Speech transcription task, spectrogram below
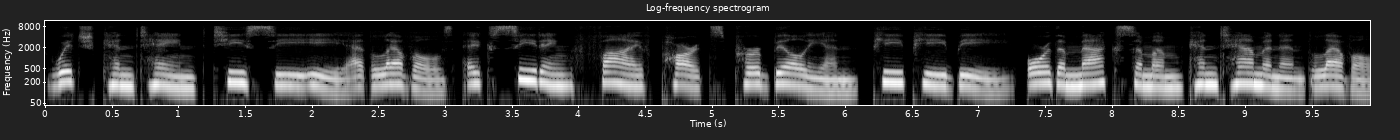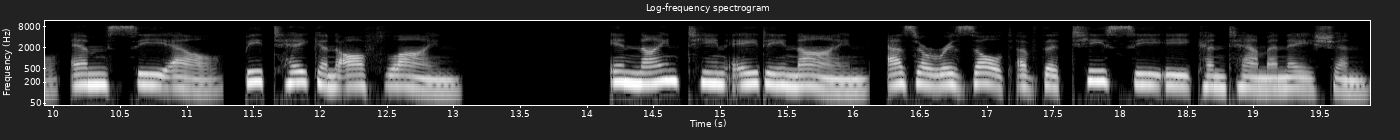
which contained TCE at levels exceeding 5 parts per billion or the maximum contaminant level (MCL) be taken offline. In 1989, as a result of the TCE contamination,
